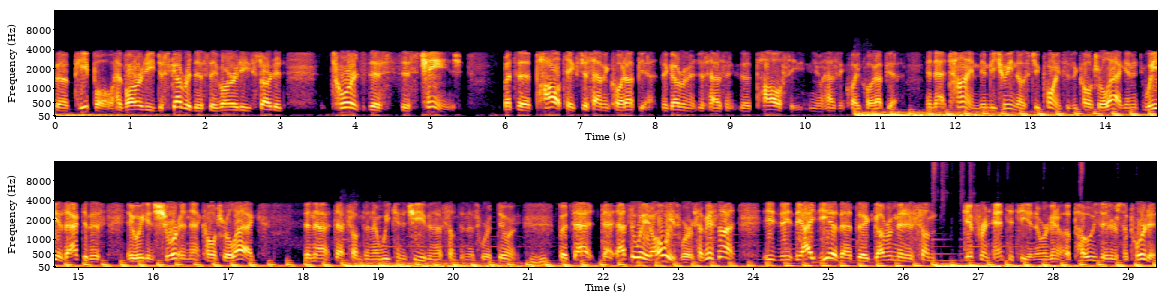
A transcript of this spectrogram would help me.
the people, have already discovered this. They've already started towards this this change but the politics just haven't caught up yet. The government just hasn't, the policy, you know, hasn't quite caught up yet. And that time in between those two points is a cultural lag. And we as activists, if we can shorten that cultural lag, then that that's something that we can achieve, and that's something that's worth doing. Mm-hmm. But that, that that's the way it always works. I mean, it's not the the idea that the government is some different entity and that we're going to oppose it or support it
